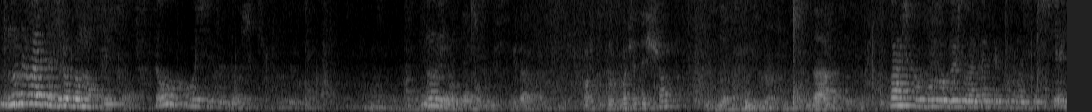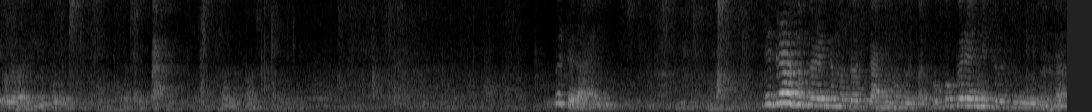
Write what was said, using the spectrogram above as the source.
Ну, давайте зробимо приклад. Хто хоче до дошки? Ну, і Может, кто хочет еще? Да. важко було викликати когось іще, коли вас не було. Там ваш. Витираємо. Відразу перейдемо до останнього випадку. Попередній зрозумілий, так?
